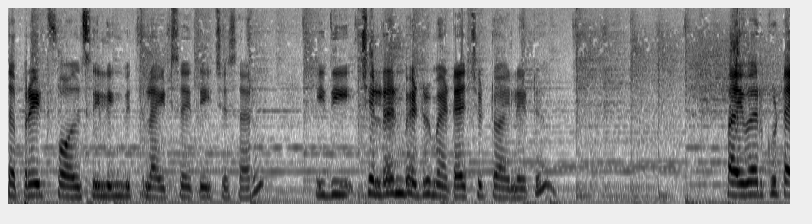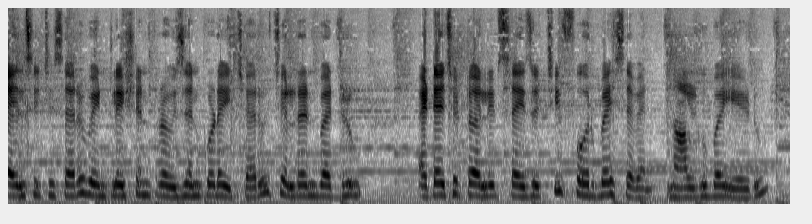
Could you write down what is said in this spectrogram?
separate fall ceiling with lights అయితే ఇచ్చేశారు. ఇది చిల్డ్రన్ బెడ్రూమ్ అటాచ్డ్ టాయిలెట్. పై వరకు టైల్స్ ఇచ్చేసారు వెంటిలేషన్ ప్రొవిజన్ కూడా ఇచ్చారు. Children bedroom attached toilet size వచ్చి ఫోర్ బై సెవెన్ నాలుగు బై ఏడు.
